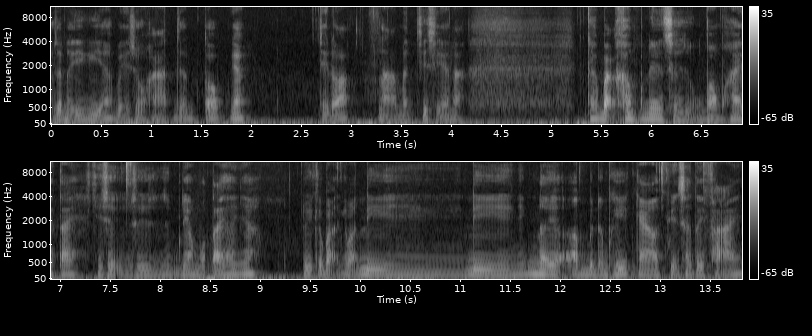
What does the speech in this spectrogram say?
rất là ý nghĩa về số hạt rất là tốt nhé thì đó là mình chia sẻ là các bạn không nên sử dụng vòng hai tay chỉ sử, sử dụng đeo một tay thôi nhé tùy các bạn các bạn đi đi những nơi âm bình âm khí cao chuyển sang tay phải.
